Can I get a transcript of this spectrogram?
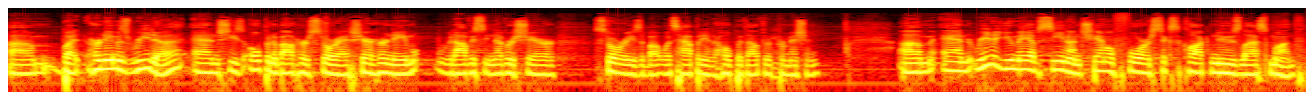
Um, but her name is Rita, and she's open about her story. I share her name. We would obviously never share stories about what's happening at Hope without their permission. Um, and Rita, you may have seen on Channel 4, 6 o'clock news last month.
